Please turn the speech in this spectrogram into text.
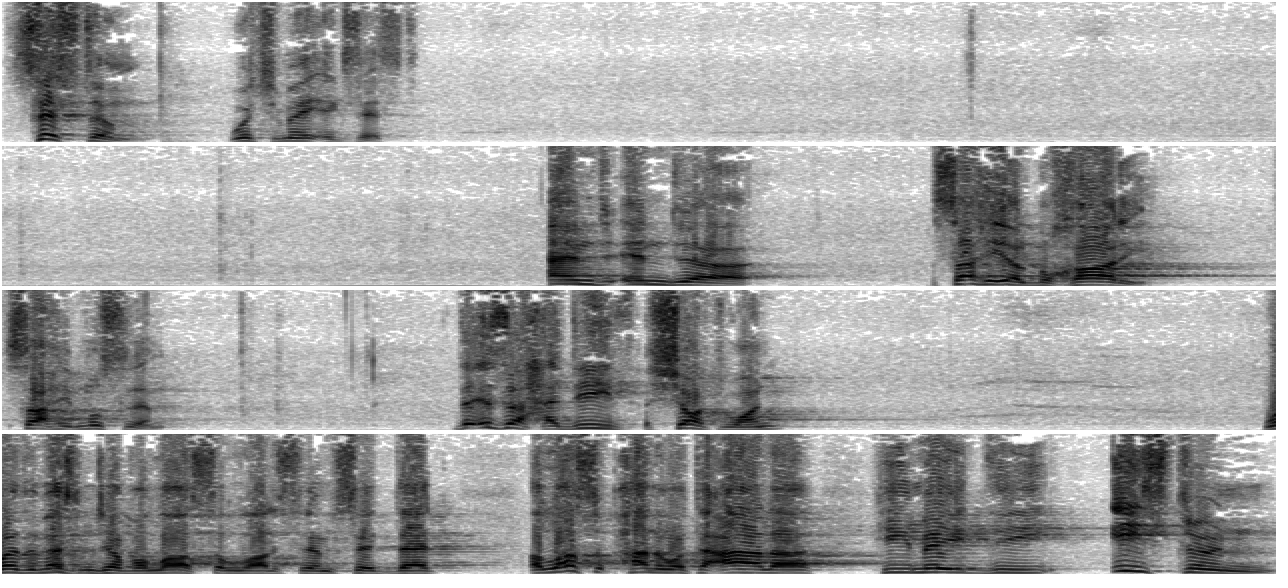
system which may exist. And in the Sahih al Bukhari, Sahih Muslim, there is a hadith, a short one, where the Messenger of Allah said that Allah subhanahu wa ta'ala, He made the eastern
